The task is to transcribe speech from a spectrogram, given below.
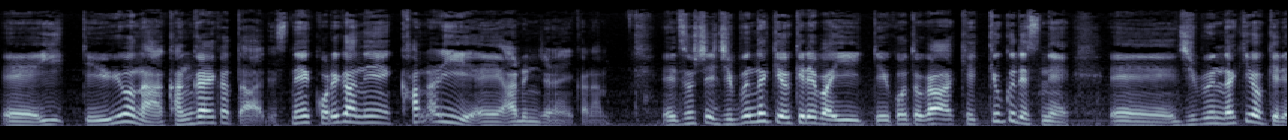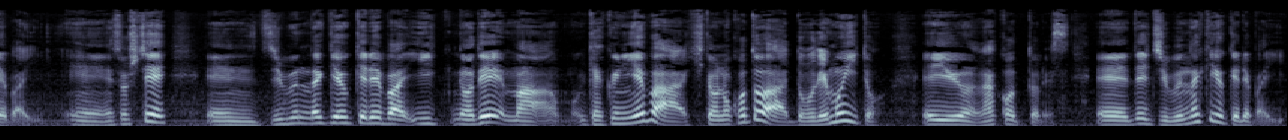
えいいっていうような考え方ですね、これがね、かなり、えあるんじゃないかな。えそして自分だけ良ければいいっていうことが、結局ですね、え自分だけ良ければいい。えそして、え自分だけ良ければいいので、まあ、逆に言えば人のことはどうでもいいというようなことです。えー、で、自分だけ良ければいい。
